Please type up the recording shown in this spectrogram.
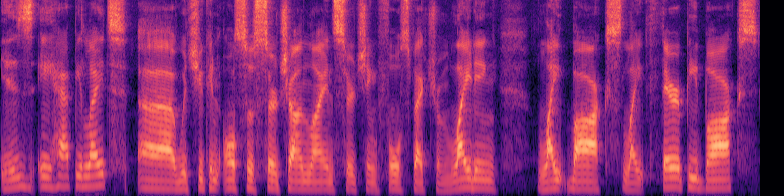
is a happy light, uh, which you can also search online searching full spectrum lighting, light box, light therapy box.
